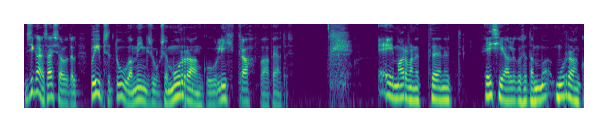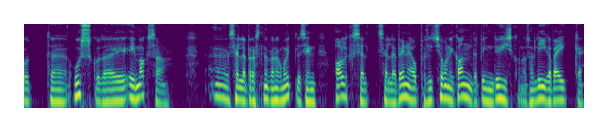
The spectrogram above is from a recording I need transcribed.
mis iganes asjaoludel, võib see tuua mingisuguse murrangu lihtrahva peades? ei, ma arvan, et nüüd esialgu seda murrangut äh, uskuda ei, ei maksa äh, sellepärast nagu, nagu ma ütlesin, algselt selle Vene opositsiooni kandepind ühiskonnas on liiga väike.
